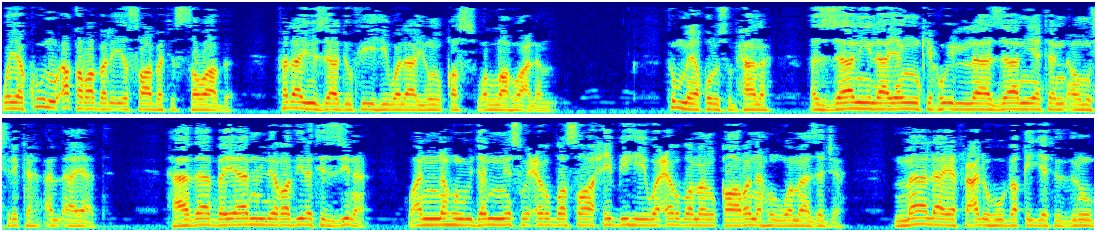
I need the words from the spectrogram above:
ويكون أقرب لإصابة الصواب فلا يزاد فيه ولا ينقص والله أعلم. ثم يقول سبحانه الزاني لا ينكح إلا زانية أو مشركة الآيات. هذا بيان لرذيلة الزنا وأنه يدنس عرض صاحبه وعرض من قارنه ومازجه ما لا يفعله بقية الذنوب.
